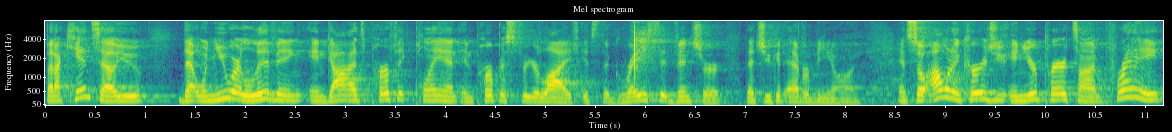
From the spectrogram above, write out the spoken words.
But I can tell you that when you are living in God's perfect plan and purpose for your life, it's the greatest adventure that you could ever be on. And so I want to encourage you in your prayer time, pray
